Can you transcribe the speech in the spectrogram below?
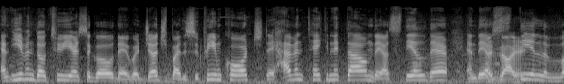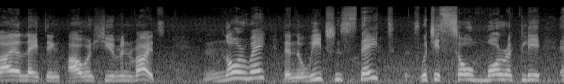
And even though two years ago they were judged by the Supreme Court, they haven't taken it down, they are still there, and they are They're dying. still violating our human rights. Norway, the Norwegian state, which is so morally uh,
